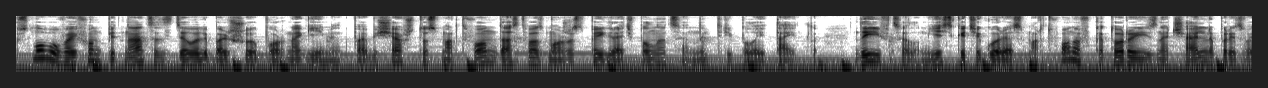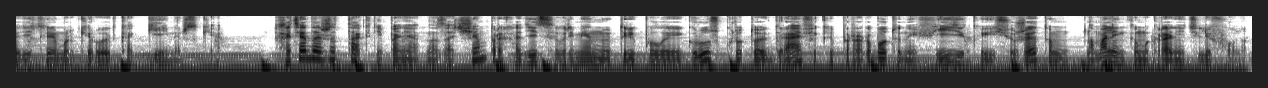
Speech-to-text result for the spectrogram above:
К слову, в iPhone 15 сделали большой упор на гейминг, пообещав, что смартфон даст возможность поиграть в полноценные AAA тайтлы. Да и в целом, есть категория смартфонов, которые изначально производители маркируют как геймерские. Хотя даже так непонятно, зачем проходить современную AAA игру с крутой графикой, проработанной физикой и сюжетом на маленьком экране телефона,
